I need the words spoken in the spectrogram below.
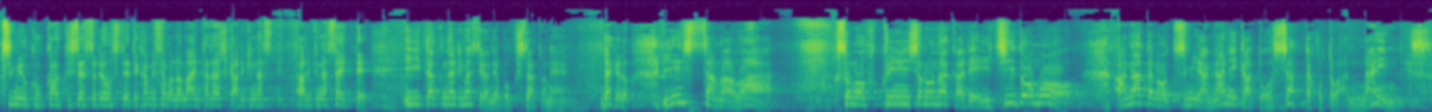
罪を告白してそれを捨てて神様の前に正しく歩きな歩きなさいって言いたくなりますよね牧師だとね。だけどイエス様はその福音書の中で一度もあなたの罪は何かとおっしゃったことはないんです。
